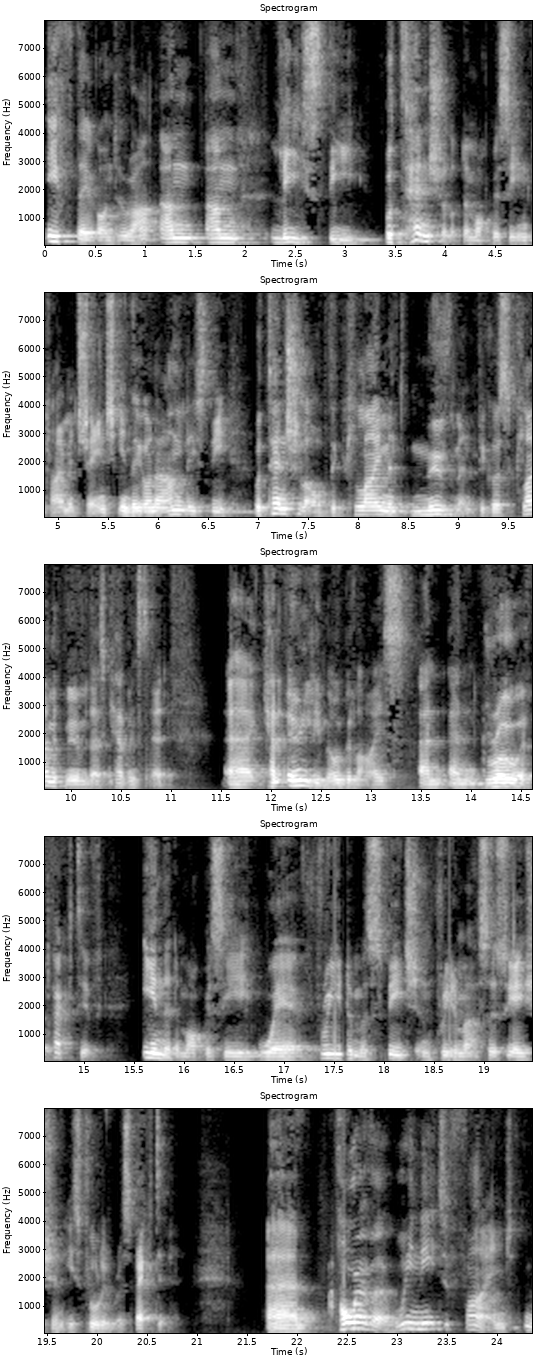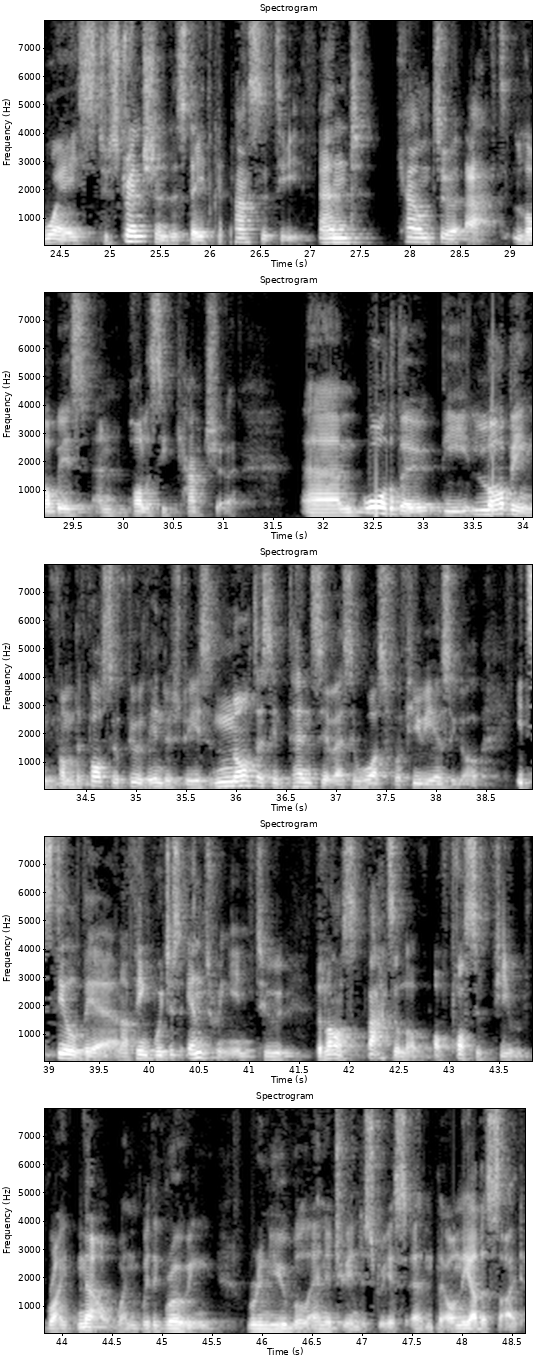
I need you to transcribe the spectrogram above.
if they're going to un unleash the potential of democracy in climate change, and they're going to unleash the potential of the climate movement, because climate movement, as Kevin said, uh, can only mobilize and, and grow effective in a democracy where freedom of speech and freedom of association is fully respected. Um, however, we need to find ways to strengthen the state capacity and counteract lobbies and policy capture. Um, although the lobbying from the fossil fuel industry is not as intensive as it was for a few years ago, it's still there. And I think we're just entering into the last battle of, of fossil fuel right now when with the growing renewable energy industries and on the other side.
